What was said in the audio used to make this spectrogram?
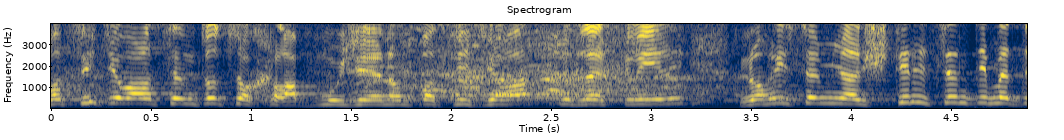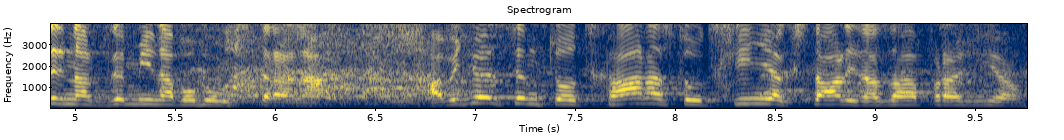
Pocitoval jsem to, co chlap může jenom pocitovat v tuhle chvíli. Nohy jsem měl 4 cm nad zemí na obou stranách. A viděl jsem to tchána s tou tchýní, jak stáli na zápraží a...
